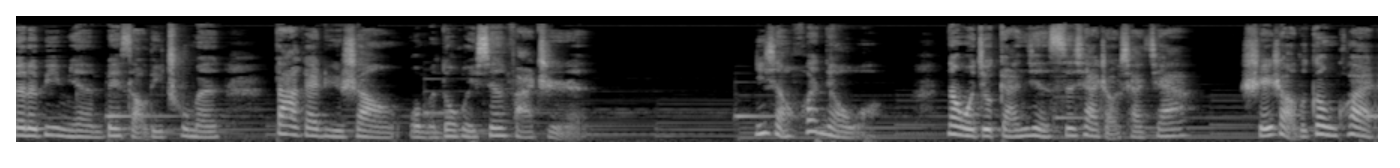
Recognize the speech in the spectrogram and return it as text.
为了避免被扫地出门，大概率上我们都会先发制人。你想换掉我，那我就赶紧私下找下家。谁找得更快，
